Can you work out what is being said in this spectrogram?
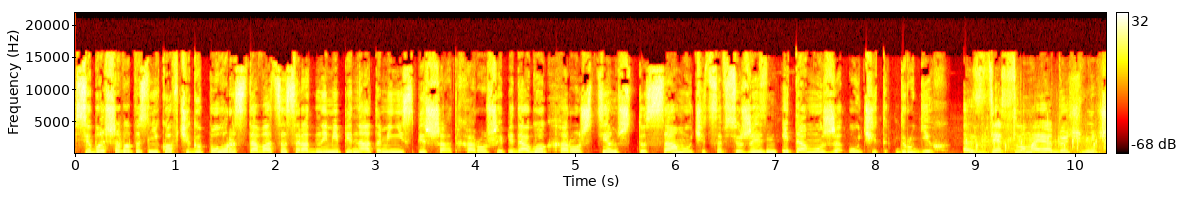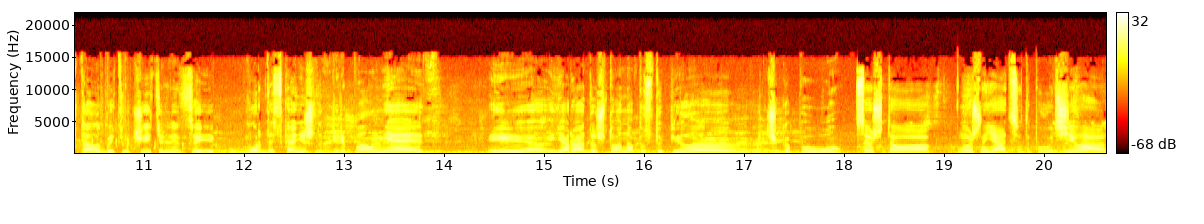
Все больше выпускников ЧГПУ расставаться с родными пенатами не спешат. Хороший педагог хорош тем, что сам учится всю жизнь и тому же учит других. С детства моя дочь мечтала быть учительницей. Гордость, конечно, переполняет. И я рада, что она поступила в ЧГПУ. Все, что нужно, я отсюда получила.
